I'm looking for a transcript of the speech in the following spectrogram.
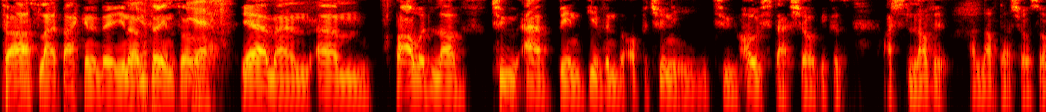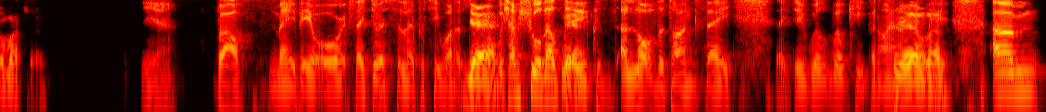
to us, like back in the day. You know yeah. what I'm saying? So yeah, yeah man. Um, but I would love to have been given the opportunity to host that show because I just love it. I love that show so much, man. Yeah. Well, maybe, or if they do a celebrity one at some yeah. point, which I'm sure they'll do because yeah. a lot of the times they they do. We'll we'll keep an eye out. Yeah, man. You. Um,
